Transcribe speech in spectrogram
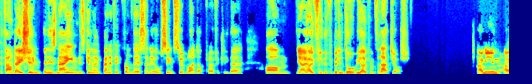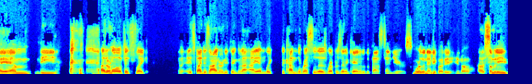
the foundation in his name is going to benefit from this, and it all seems to have lined up perfectly there. Um, you know, hopefully the forbidden door will be open for that, Josh. I mean, I am the. I don't know if it's like it's by design or anything, but I, I, am like the kind of the wrestler that has represented Canada the past ten years more than anybody. You know, uh, somebody,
